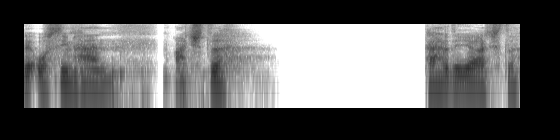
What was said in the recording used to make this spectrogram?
ve Osimhen açtı. Perdeyi açtı.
